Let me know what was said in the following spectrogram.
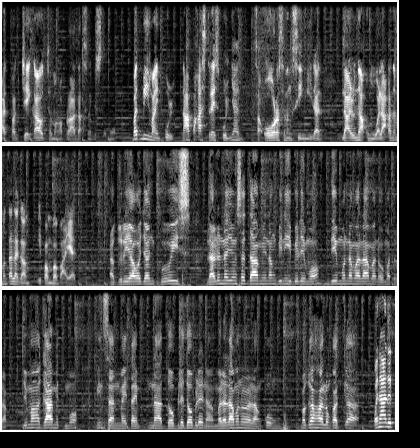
at pag-check out sa mga products na gusto mo. But be mindful, napaka-stressful niyan sa oras ng singilan, lalo na kung wala ka naman talagang ipambabayad. Agree ako dyan, Kuis. Lalo na yung sa dami ng binibili mo, hindi mo na malaman o matrack yung mga gamit mo. Minsan may time na doble-doble na, malalaman mo na lang kung maghahalongkat ka. 100%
